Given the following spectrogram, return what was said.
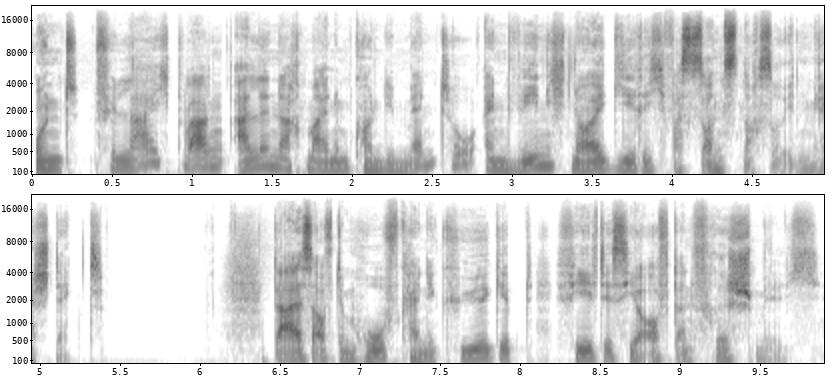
und vielleicht waren alle nach meinem Kondimento ein wenig neugierig, was sonst noch so in mir steckt. Da es auf dem Hof keine Kühe gibt, fehlt es hier oft an Frischmilch.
